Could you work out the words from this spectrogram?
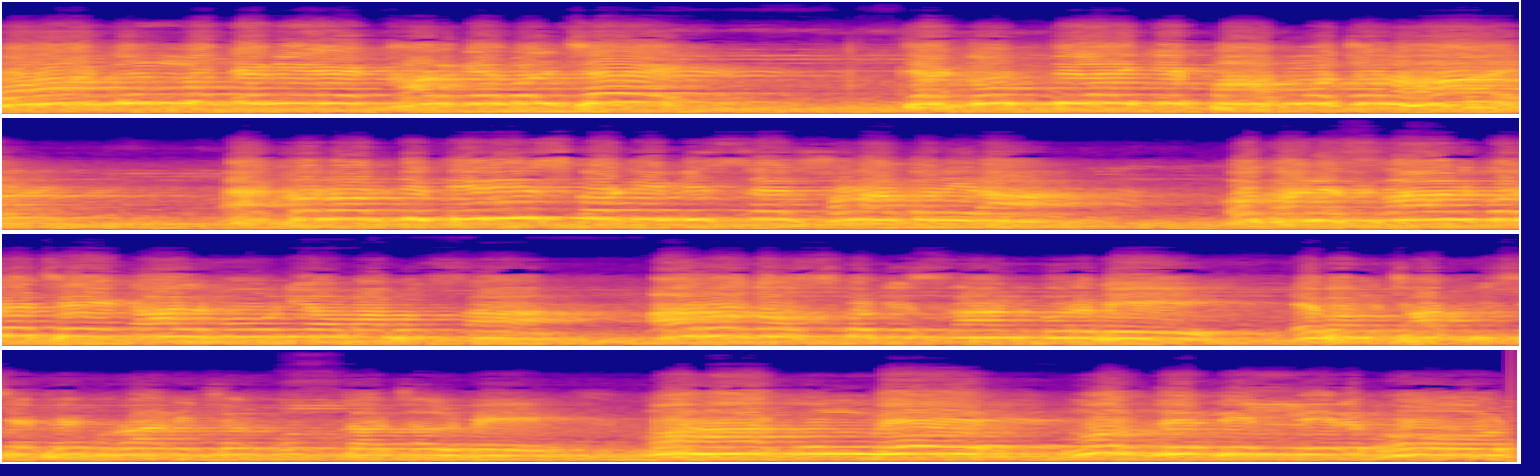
মহাকুম্ভকে নিয়ে খাড়গে বলছে যে ডুব দিলেই কি পাপ মোচন হয়? এখন অব্দি তিরিশ কোটি বিশ্বের সনাতনীরা ওখানে স্নান করেছে কাল মৌনী অমাবস্যা আরও দশ কোটি স্নান করবে এবং ছাব্বিশে ফেব্রুয়ারি উত্তর চলবে। মহাকুম্ভের মধ্যে দিল্লির ভোট।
